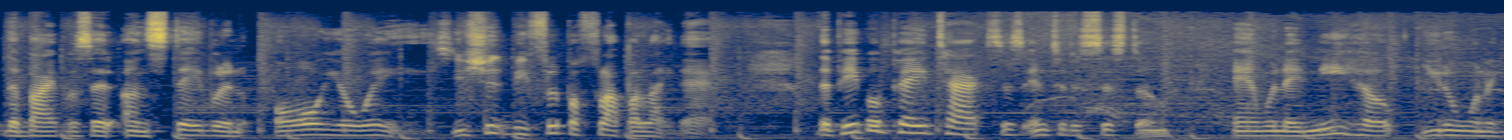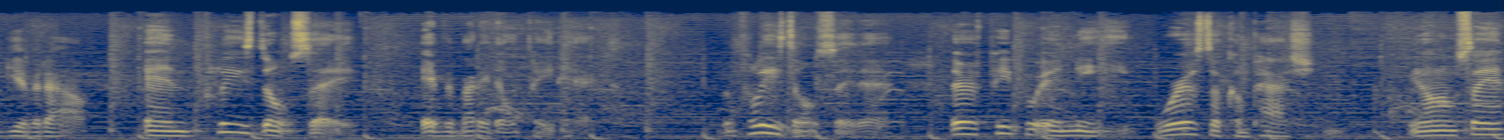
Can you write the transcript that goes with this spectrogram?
The Bible said, "Unstable in all your ways." You should be flipper flopper like that. The people pay taxes into the system, and when they need help, you don't want to give it out. And please don't say everybody don't pay tax. But please don't say that. There are people in need. Where's the compassion? You know what I'm saying?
